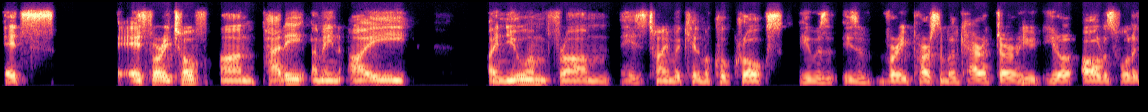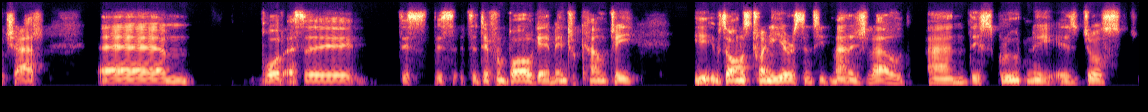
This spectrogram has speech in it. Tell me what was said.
It's it's very tough on Paddy. I mean, I I knew him from his time with Kilmacud Crokes. He was he's a very personable character. He he always full of chat. Um, but as a this this it's a different ball game. Inter-county, it was almost 20 years since he'd managed Louth, and the scrutiny is just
